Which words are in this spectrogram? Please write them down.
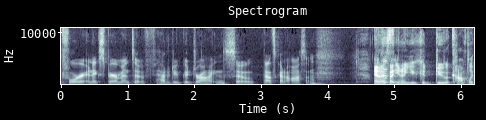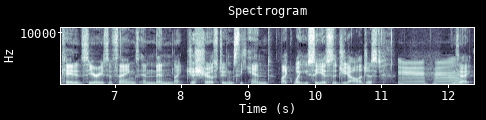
for an experiment of how to do good drawings so that's kind of awesome And But I thought, you know, you could do a complicated series of things and then like just show students the end, like what you see as the geologist. Mm-hmm. Like,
